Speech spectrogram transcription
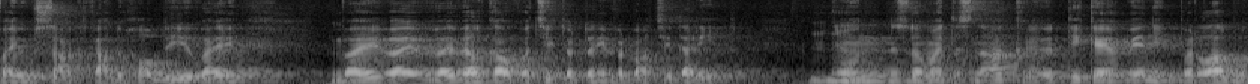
vai uzsākt kādu hobiju, vai, vai, vai, vai vēl kaut ko citu ar to informāciju darīt. Un es domāju, tas nāk eh, tikai un vienīgi par labu.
